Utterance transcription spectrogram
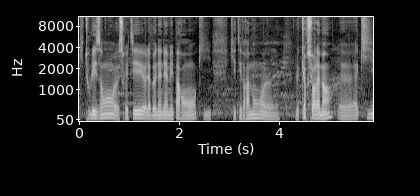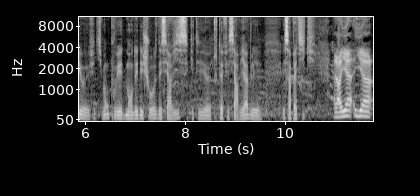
qui tous les ans euh, souhaitait euh, la bonne année à mes parents, qui, qui était vraiment euh, le cœur sur la main, à qui effectivement on pouvait demander des choses, des services qui étaient tout à fait serviables et, et sympathiques. Alors il y a,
